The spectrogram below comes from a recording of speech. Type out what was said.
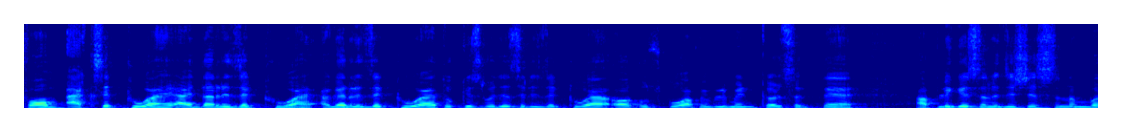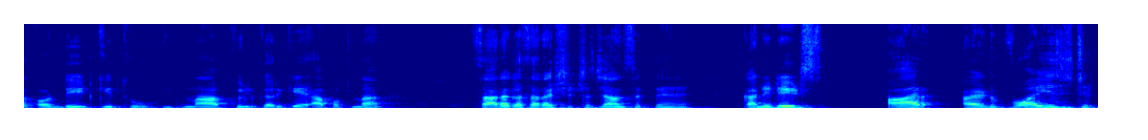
फॉर्म एक्सेप्ट हुआ है आइदर रिजेक्ट हुआ है। अगर रिजेक्ट हुआ है तो किस वजह से रिजेक्ट हुआ है? और उसको आप इंप्लीमेंट कर सकते हैं। एप्लीकेशन रजिस्ट्रेशन नंबर और डेट के थ्रू इतना आप फिल करके आप अपना सारा का सारा स्टेटस जान सकते हैं। Candidates are advise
